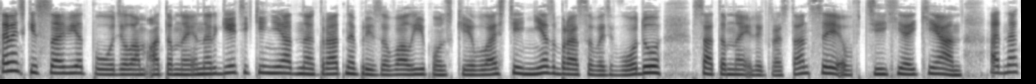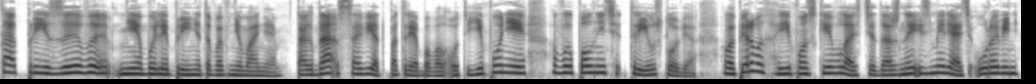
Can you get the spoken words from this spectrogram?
Тайваньский совет по делам атомной энергетики неоднократно призывал японские власти не сбрасывать воду с атомной электростанции в Тихий океан океан. Однако призывы не были приняты во внимание. Тогда Совет потребовал от Японии выполнить три условия. Во-первых, японские власти должны измерять уровень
